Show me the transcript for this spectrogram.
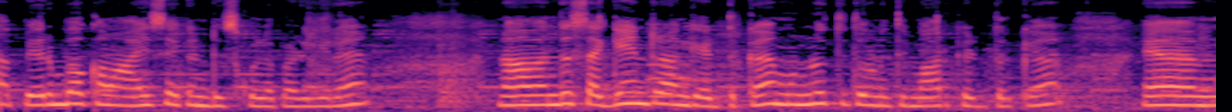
நான் பெரும்பாக்கம் ஹையர் செகண்டரி ஸ்கூலில் படிக்கிறேன். நான் வந்து செகண்ட் ரேங்க் எடுத்திருக்கேன். முந்நூற்றி தொண்ணூற்றி மார்க் எடுத்திருக்கேன். என்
